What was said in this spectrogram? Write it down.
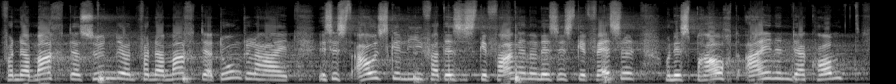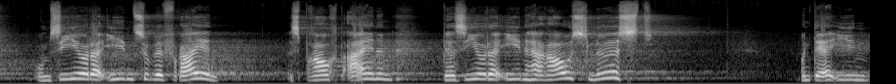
von der Macht der Sünde und von der Macht der Dunkelheit. Es ist ausgeliefert, es ist gefangen und es ist gefesselt und es braucht einen, der kommt, um sie oder ihn zu befreien. Es braucht einen, der sie oder ihn herauslöst und der ihn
